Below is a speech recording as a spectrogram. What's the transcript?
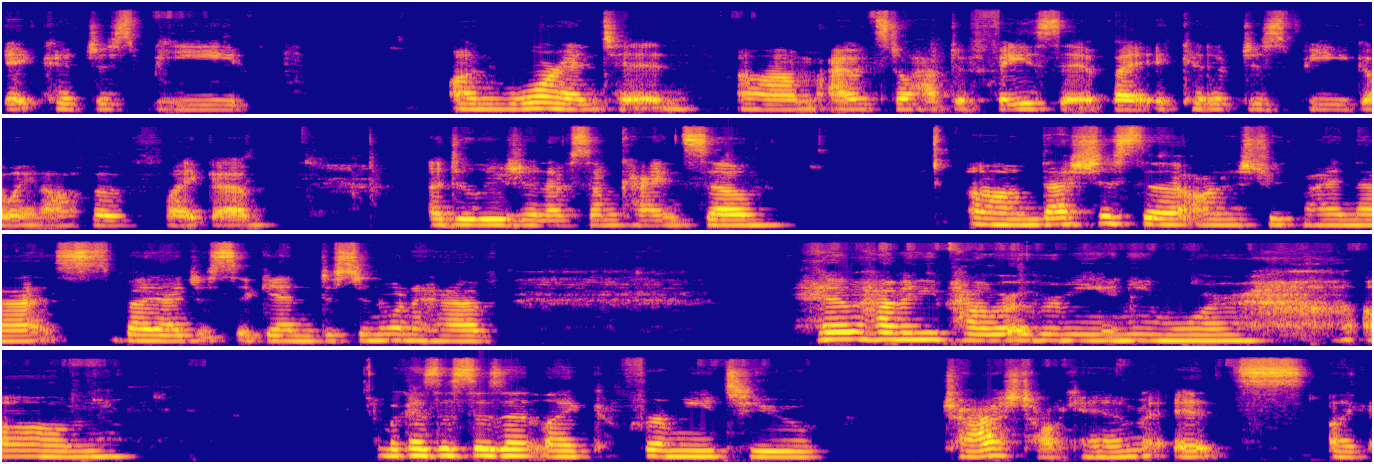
it could just be unwarranted. Um, I would still have to face it, but it could have just be going off of like a a delusion of some kind. So um, that's just the honest truth behind that. But I just again just didn't want to have him have any power over me anymore. Um, because this isn't like for me to trash talk him. It's like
